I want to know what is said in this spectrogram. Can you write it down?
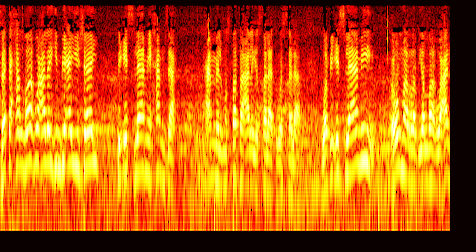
فتح الله عليهم بأي شيء؟ بإسلام حمزة عم المصطفى عليه الصلاة والسلام. وبإسلام عمر رضي الله عنه.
